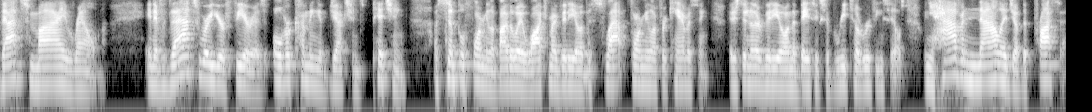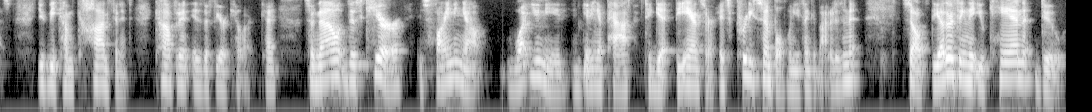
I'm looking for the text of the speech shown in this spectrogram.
That's my realm. And if that's where your fear is, overcoming objections, pitching, a simple formula. By the way, watch my video, the SLAP formula for canvassing. I just did another video on the basics of retail roofing sales. When you have a knowledge of the process, you become confident. Confident is the fear killer. Okay. So now this cure is finding out what you need and getting a path to get the answer. It's pretty simple when you think about it, isn't it? So, the other thing that you can do,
